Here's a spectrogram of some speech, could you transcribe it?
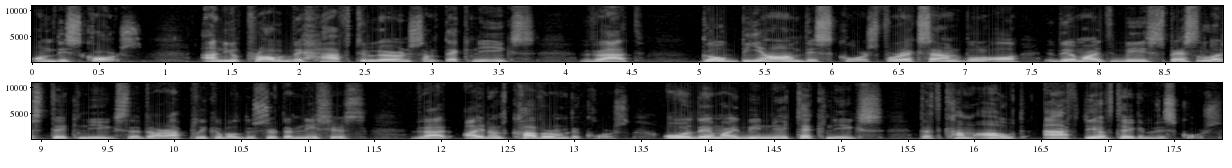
on this course. And you'll probably have to learn some techniques that go beyond this course. For example, uh, there might be specialized techniques that are applicable to certain niches that I don't cover on the course. Or there might be new techniques that come out after you have taken this course.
